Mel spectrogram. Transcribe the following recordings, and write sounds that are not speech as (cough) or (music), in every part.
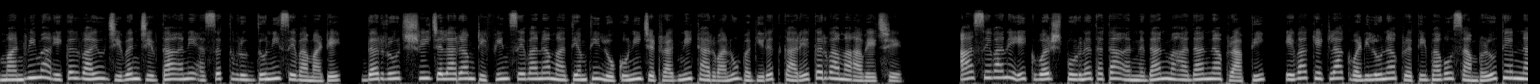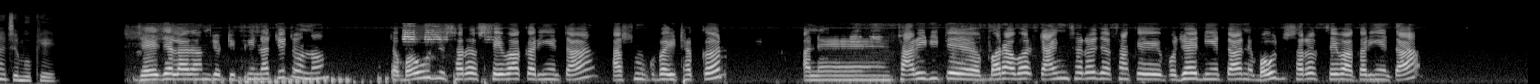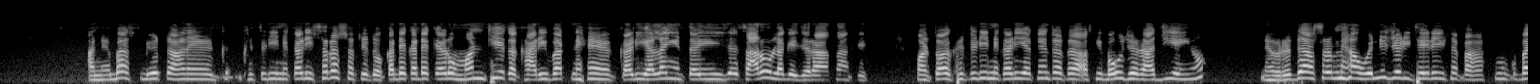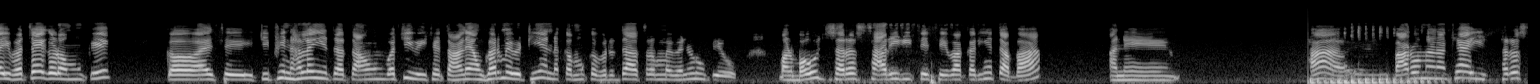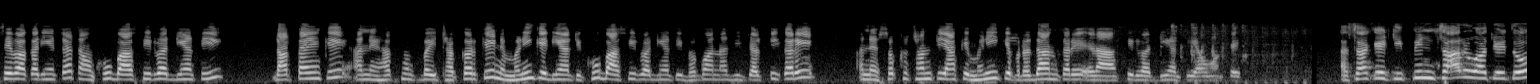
માંડવીમાં એકલવાયુ જીવન જીવતા અને અસક્ત વૃદ્ધોની સેવા માટે દરરોજ શ્રી જલારામ ટિફિન સેવાના માધ્યમથી લોકોની જઠરાગ્નિ ટારવાનું ભગીરથ કાર્ય કરવામાં આવે છે. આ સેવાને એક વર્ષ પૂર્ણ થતાં અન્નદાન મહાદાનના પ્રાપ્તિ એવા કેટલાક વડીલોના પ્રતિભાવો સાંભળો તેમના જ મુખે. જય જલારામ, જો ટિફિન હતું ને, તો બહુ જ સરસ સેવા કરીએ તા હસમુખભાઈ ઠક્કર. અને સારી રીતે બરાબર ટાઈમસર જ અસાંકે પહોંચાઈ દઈએ અને બહુ જ સરસ સેવા કરીએ તા. અને બસ બેટાણે ખીચડીને કઢી સરસ હતી તો કડે કડે કહેડું મન થયું કે ખારી ભાતને (laughs) કઢી હલાવીએ તો એ સારું લાગે જરા અસાંखे પણ તોય ખીચડીને કઢી અचे त असीं બહુ જ રાજી આहियूं ને વૃદ્ધાશ્રમ में આવું એની જડી થઈ રહી છે તું ભાઈ વચાઈ ગણો મૂકે કે ऐसे ટિફિન હલાઈએ त હું બચી વઈ છે. તો હાણે હું ઘર મેં વેઠી આहियां ન કે મૂંखे વૃદ્ધાશ્રમ में વञिणो पियो પણ બહુ જ સરસ સારી રીતે સેવા કરીએ તા બા. અને હા બારો મહિના થયા એ સરસ સેવા કરી હતા તો ખૂબ આશીર્વાદ ત્યાંથી દાતાએ કે અને હસમુખભાઈ ઠક્કર કે ને મણી કે ત્યાંથી ખૂબ આશીર્વાદ ત્યાંથી ભગવાનાજી ચલતી કરે અને સુખ શાંતિ આંખે મણી કે પ્રદાન કરે એડા આશીર્વાદ ત્યાંથી આવું કે અસાંखे ટિફिन સારું અચે તો?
